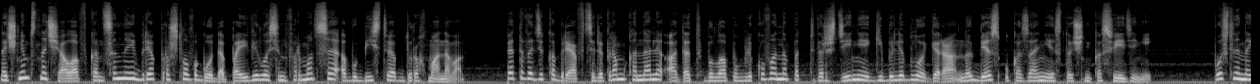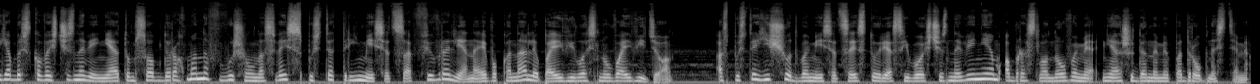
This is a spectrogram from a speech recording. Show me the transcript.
Начнем сначала. В конце ноября прошлого года появилась информация об убийстве Абдурахманова. 5 декабря в телеграм-канале «Адат» было опубликовано подтверждение гибели блогера, но без указания источника сведений. После ноябрьского исчезновения Тумсо Абдурахманов вышел на связь спустя три месяца. В феврале на его канале появилось новое видео – а спустя еще два месяца история с его исчезновением обросла новыми, неожиданными подробностями.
